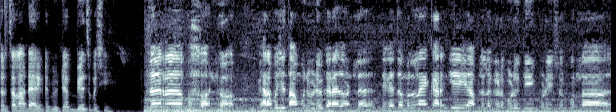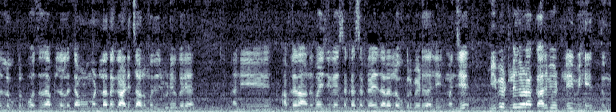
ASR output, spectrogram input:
तर चला डायरेक्ट भेटूया बेंच पशी. तर भावांनो घरापाशी थांबून व्हिडिओ करायचं म्हटलं ते काय जमलं नाही कारण की आपल्याला गडबड होती. पुढे ईश्वरपूरला लवकर पोहोचायचं आपल्याला. त्यामुळे म्हटलं आता गाडी चालू मध्येच व्हिडिओ करूया. आणि आपल्याला अनुभवायची काय सकाळ सकाळी जरा लवकर भेट झाली. म्हणजे मी भेटले जरा काल भेटले मी. तुम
